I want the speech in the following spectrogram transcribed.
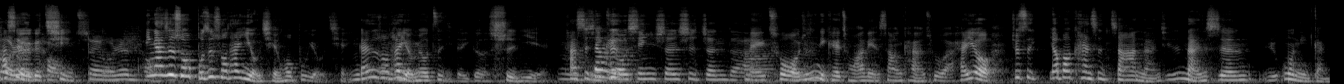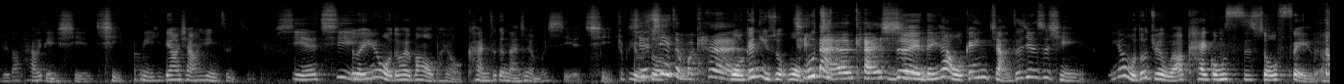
他是有一个气质，对我认同。应该是说，不是说他有钱或不有钱，应该是说他有没有自己的一个事业，他是相由心生，是真的。没错，就是你可以从他脸上看得出来。还有就是要不要看是渣男？其实男生，如果你感觉到他有点邪气，你一定要相信自己。邪气。对，因为我都会帮我朋友看这个男生有没有邪气。就比如说，邪气怎么看？我跟你说，我不。请恩开始。对，等一下，我跟你讲这件事情，因为我都觉得我要开公司收费了。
